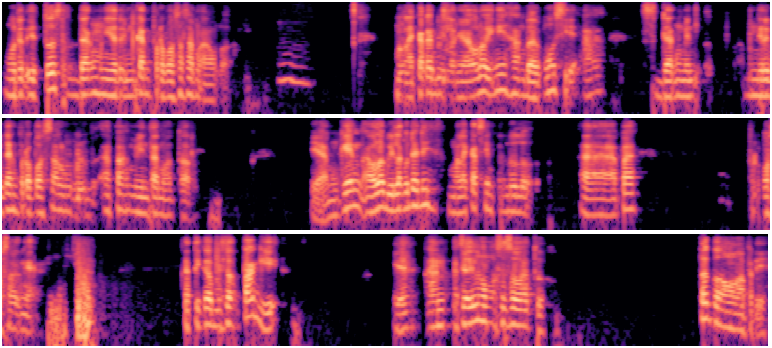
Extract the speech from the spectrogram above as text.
murid itu sedang mengirimkan proposal sama Allah. Hmm. Malaikat bilang ya Allah ini hambamu si A sedang mengirimkan proposal apa minta motor. Ya mungkin Allah bilang udah nih malaikat simpan dulu eh, apa proposalnya. Ketika besok pagi ya anak kecil ini ngomong sesuatu. Tahu ngomong apa dia?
